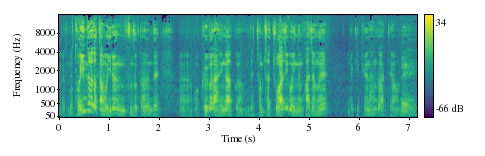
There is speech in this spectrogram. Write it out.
그래서 뭐 더 힘들어졌다 뭐 이런 분석도 하던데 어, 뭐 그건 아닌 것 같고요. 이제 점차 좋아지고 있는 과정을 이렇게 표현한 것 같아요. 네.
